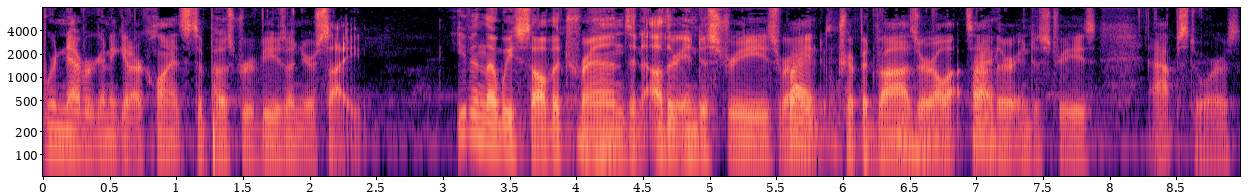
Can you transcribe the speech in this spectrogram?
we're never going to get our clients to post reviews on your site." Even though we saw the trends in other industries, right? Right. TripAdvisor, lots of Right. other industries, app stores.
